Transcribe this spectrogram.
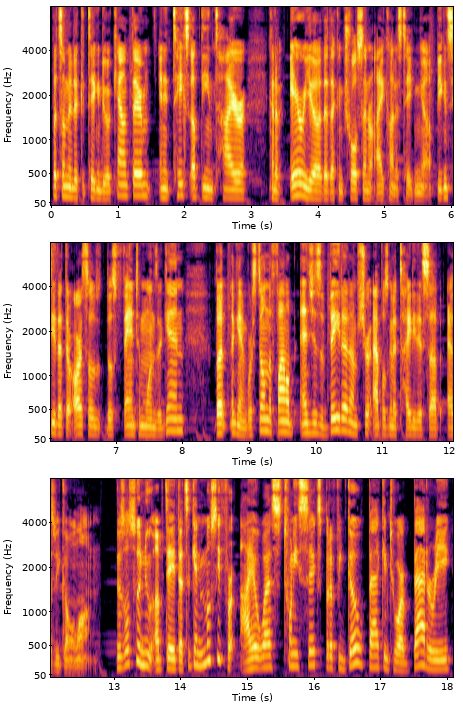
but something to take into account there. And it takes up the entire kind of area that that control center icon is taking up. You can see that there are those, those phantom ones again, but again, we're still in the final edges of beta, and I'm sure Apple's going to tidy this up as we go along. There's also a new update that's again mostly for iOS 26, but if we go back into our battery,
